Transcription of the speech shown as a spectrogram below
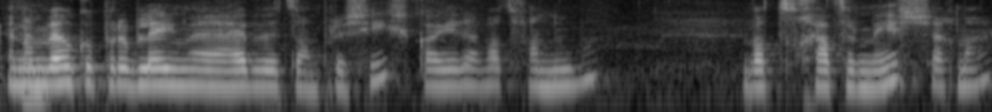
En dan welke problemen hebben we het dan precies? Kan je daar wat van noemen? Wat gaat er mis, zeg maar?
